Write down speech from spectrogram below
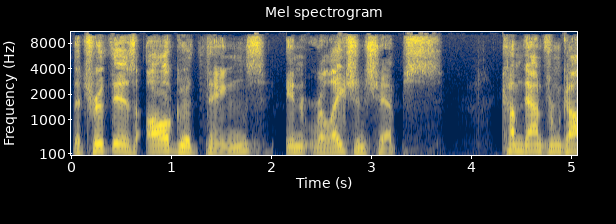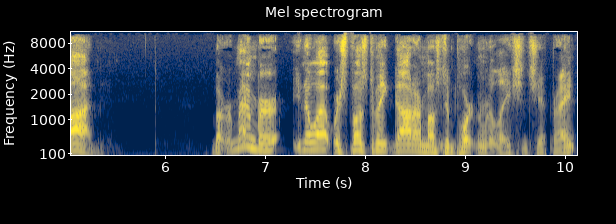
the truth is, all good things in relationships come down from God. But remember, you know what? We're supposed to make God our most important relationship, right?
